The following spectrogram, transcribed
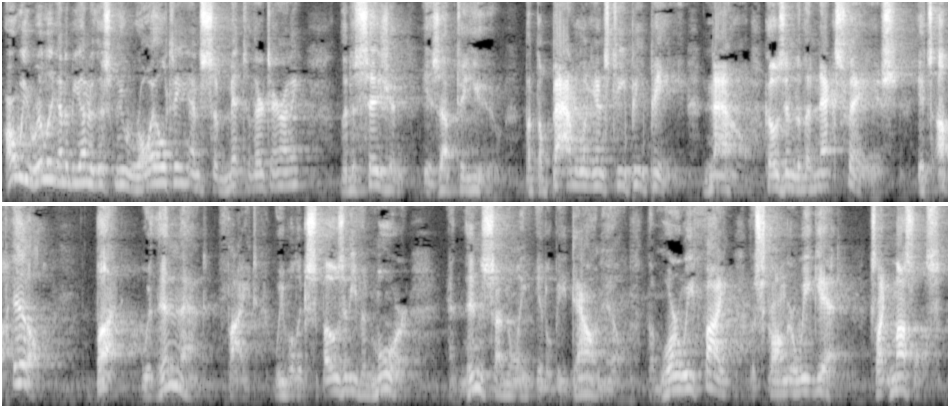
Are we really going to be under this new royalty and submit to their tyranny? The decision is up to you. But the battle against TPP now goes into the next phase. It's uphill. But within that fight, we will expose it even more. And then suddenly it'll be downhill. The more we fight, the stronger we get. It's like muscles.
